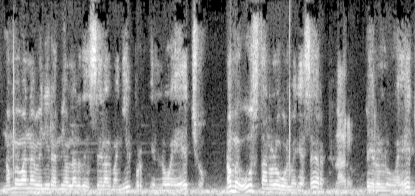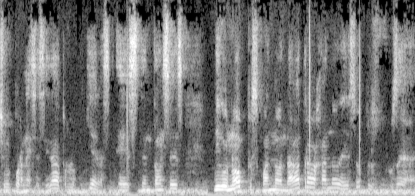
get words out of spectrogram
no me van a venir a mí a hablar de ser albañil porque lo he hecho. No me gusta, no lo volvería a hacer. Claro. Pero lo he hecho por necesidad, por lo que quieras. Este, entonces, digo, no, pues cuando andaba trabajando de eso, pues, o sea,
